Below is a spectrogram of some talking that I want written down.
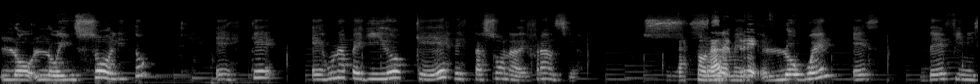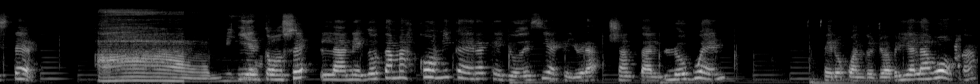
lo, lo insólito es que es un apellido que es de esta zona de Francia. La zona de Lo bueno es de Finisterre. Ah, Y entonces la anécdota más cómica era que yo decía que yo era Chantal Le Guen, pero cuando yo abría la boca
